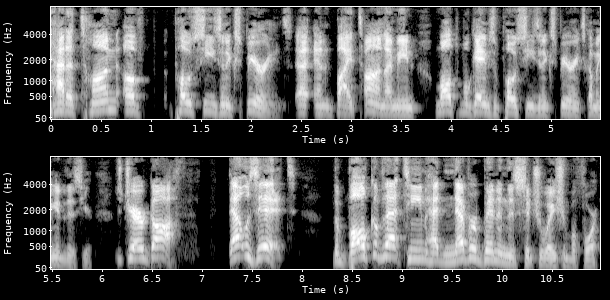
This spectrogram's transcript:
had a ton of postseason experience, and by ton, I mean multiple games of postseason experience coming into this year. It was Jared Goff. That was it. The bulk of that team had never been in this situation before.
